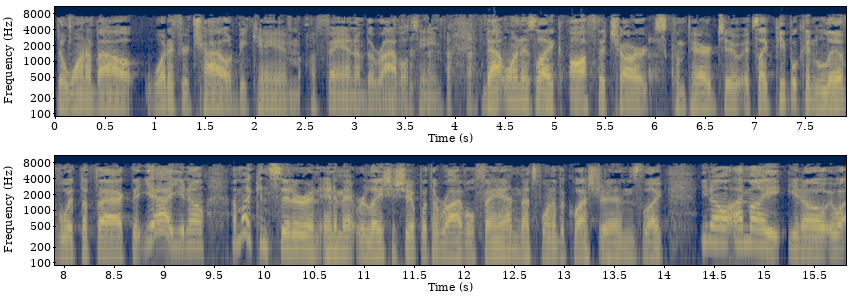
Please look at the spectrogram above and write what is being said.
the one about what if your child became a fan of the rival team. that one is like off the charts compared to it's like people can live with the fact that yeah, you know, I might consider an intimate relationship with a rival fan. That's one of the questions. Like, you know, I might, you know,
